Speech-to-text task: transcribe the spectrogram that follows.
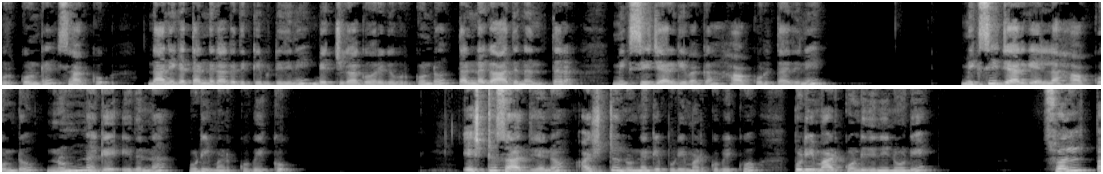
ಹುರ್ಕೊಂಡ್ರೆ ಸಾಕು. ನಾನೀಗ ತಣ್ಣಗಾಗೋದಕ್ಕೆ ಬಿಟ್ಟಿದ್ದೀನಿ. ಬೆಚ್ಚಗಾಗೋವರೆಗೆ ಹುರ್ಕೊಂಡು ತಣ್ಣಗಾದ ನಂತರ ಮಿಕ್ಸಿ ಜಾರ್ಗೆ ಇವಾಗ ಹಾಕ್ಕೊಳ್ತಾ ಇದ್ದೀನಿ. ಮಿಕ್ಸಿ ಜಾರ್ಗೆ ಎಲ್ಲ ಹಾಕ್ಕೊಂಡು ನುಣ್ಣಗೆ ಇದನ್ನು ಪುಡಿ ಮಾಡ್ಕೋಬೇಕು. ಎಷ್ಟು ಸಾಧ್ಯನೋ ಅಷ್ಟು ನುಣ್ಣಗೆ ಪುಡಿ ಮಾಡ್ಕೋಬೇಕು. ಪುಡಿ ಮಾಡ್ಕೊಂಡಿದ್ದೀನಿ ನೋಡಿ. ಸ್ವಲ್ಪ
